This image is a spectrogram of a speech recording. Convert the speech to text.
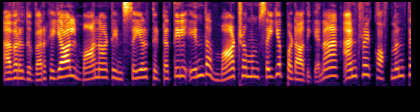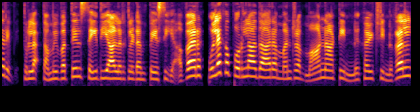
அவரது வருகையால் மாநாட்டின் செயல் திட்டத்தில் எந்த மாற்றமும் செய்யப்படாது என ஆண்ட்ரே காஃப்மன் தெரிவித்துள்ளார். சமீபத்தில் செய்தியாளர்களிடம் பேசிய அவர் உலக பொருளாதார மன்ற மாநாட்டின் நிகழ்ச்சி நிரல்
